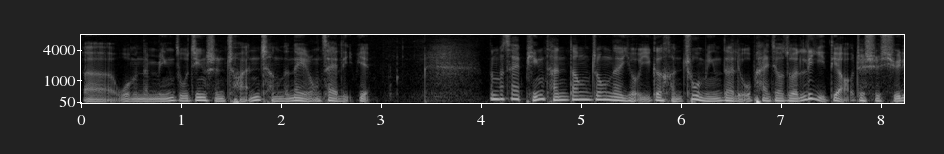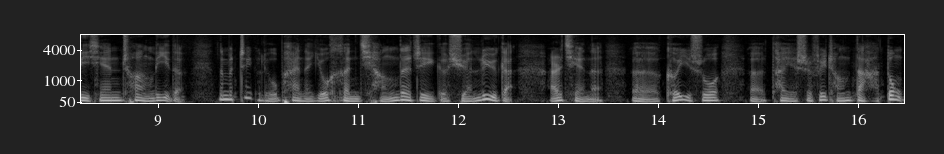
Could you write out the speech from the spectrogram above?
呃我们的民族精神传承的内容在里边。那么在评弹当中呢，有一个很著名的流派叫做立调，这是徐立先创立的。那么这个流派呢，有很强的这个旋律感，而且呢，呃，可以说，呃，它也是非常打动，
